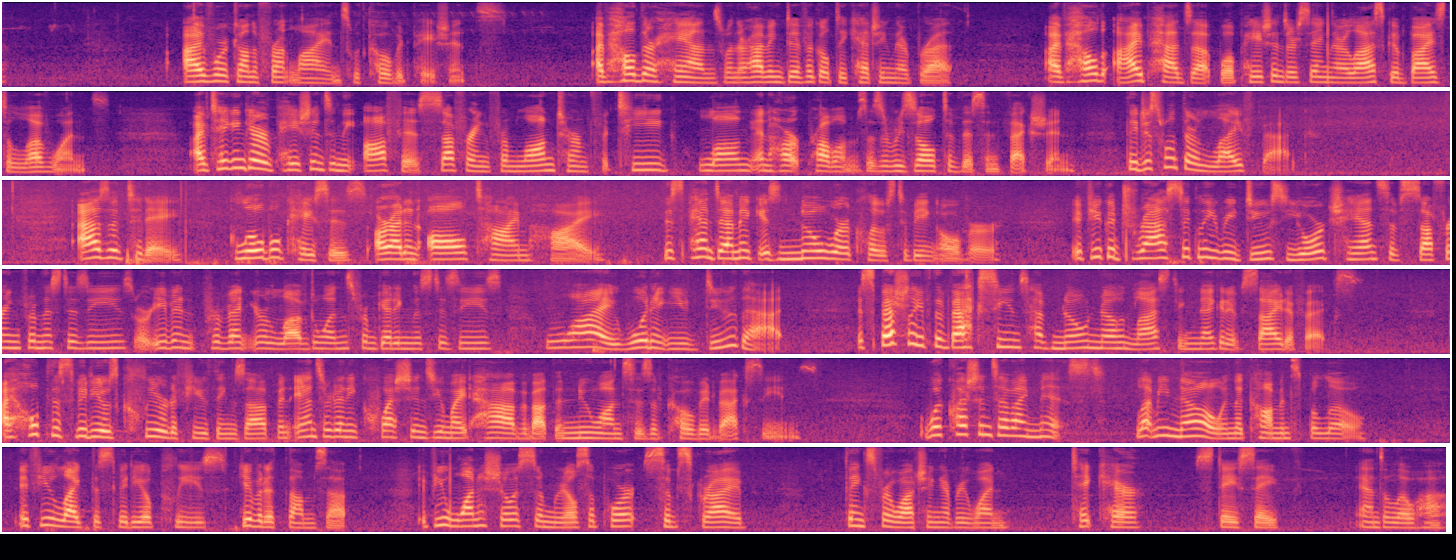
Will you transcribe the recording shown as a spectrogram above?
I've worked on the front lines with COVID patients. I've held their hands when they're having difficulty catching their breath. I've held iPads up while patients are saying their last goodbyes to loved ones. I've taken care of patients in the office suffering from long-term fatigue, lung, and heart problems as a result of this infection. They just want their life back. As of today, global cases are at an all-time high. This pandemic is nowhere close to being over. If you could drastically reduce your chance of suffering from this disease or even prevent your loved ones from getting this disease, why wouldn't you do that? Especially if the vaccines have no known lasting negative side effects. I hope this video has cleared a few things up and answered any questions you might have about the nuances of COVID vaccines. What questions have I missed? Let me know in the comments below. If you like this video, please give it a thumbs up. If you want to show us some real support, subscribe. Thanks for watching, everyone. Take care, stay safe, and aloha.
